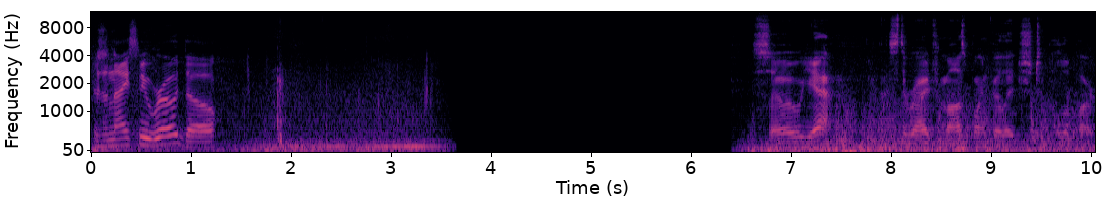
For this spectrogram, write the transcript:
There's a nice new road though. So yeah, that's the ride from Osborne Village to Polo Park.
